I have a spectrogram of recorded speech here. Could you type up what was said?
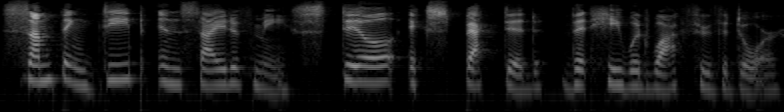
Something deep inside of me still expected that he would walk through the door.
